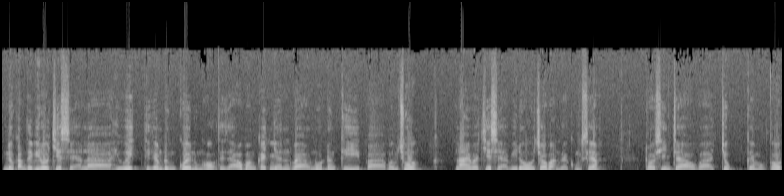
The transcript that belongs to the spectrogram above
Nếu cảm thấy video chia sẻ là hữu ích thì các em đừng quên ủng hộ thầy giáo bằng cách nhấn vào nút đăng ký và bấm chuông, like và chia sẻ video cho bạn bè cùng xem. Rồi xin chào và chúc các em học tốt.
